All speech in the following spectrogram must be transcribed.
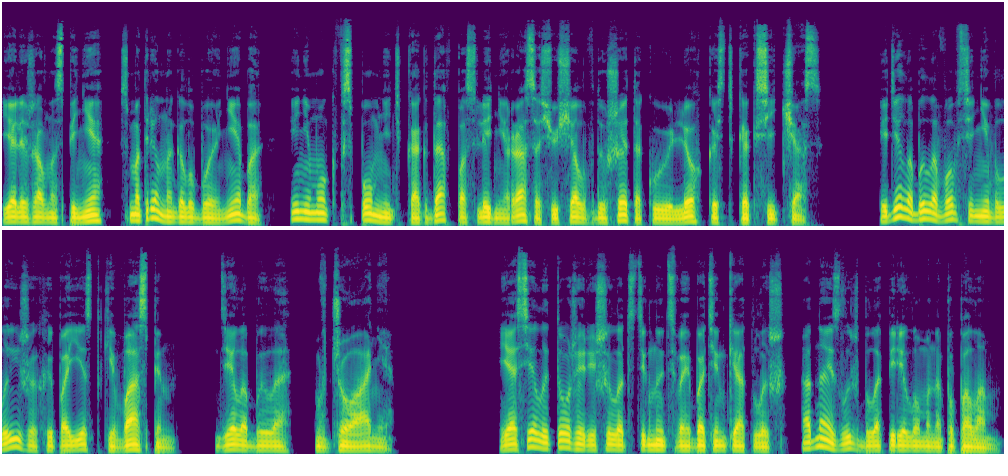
Я лежал на спине, смотрел на голубое небо и не мог вспомнить, когда в последний раз ощущал в душе такую легкость, как сейчас. И дело было вовсе не в лыжах и поездке в Аспен. Дело было в Джоане. Я сел и тоже решил отстегнуть свои ботинки от лыж. Одна из лыж была переломана пополам.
